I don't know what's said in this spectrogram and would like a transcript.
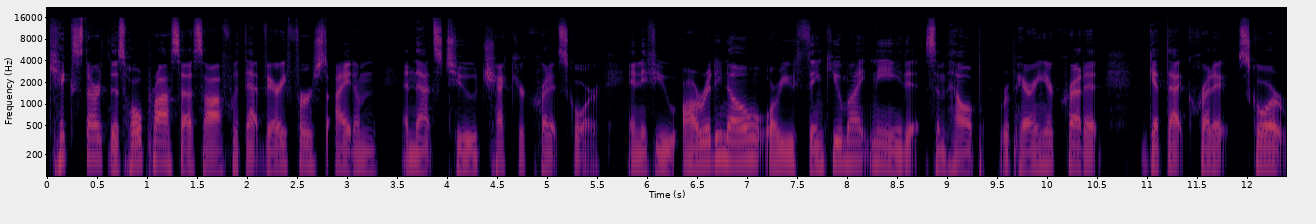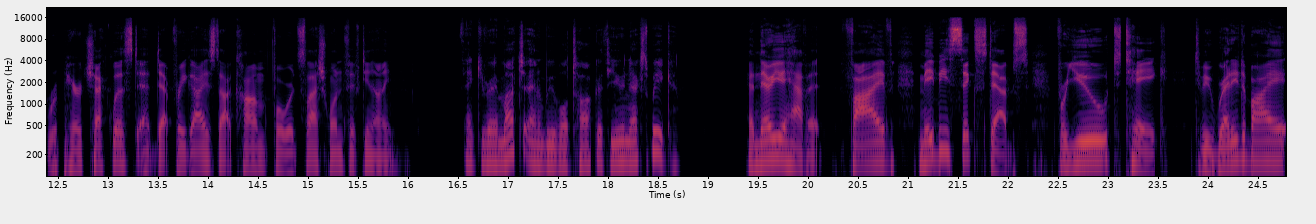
kickstart this whole process off with that very first item, and that's to check your credit score. And if you already know or you think you might need some help repairing your credit, get that credit score repair checklist at debtfreeguys.com forward slash 159. Thank you very much, and we will talk with you next week. And there you have it five, maybe six steps for you to take to be ready to buy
